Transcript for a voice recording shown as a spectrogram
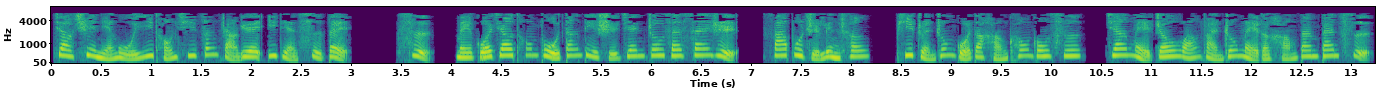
较去年五一同期增长约一点四倍。四，美国交通部当地时间周三三日发布指令称，批准中国的航空公司将每周往返中美的航班班次。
